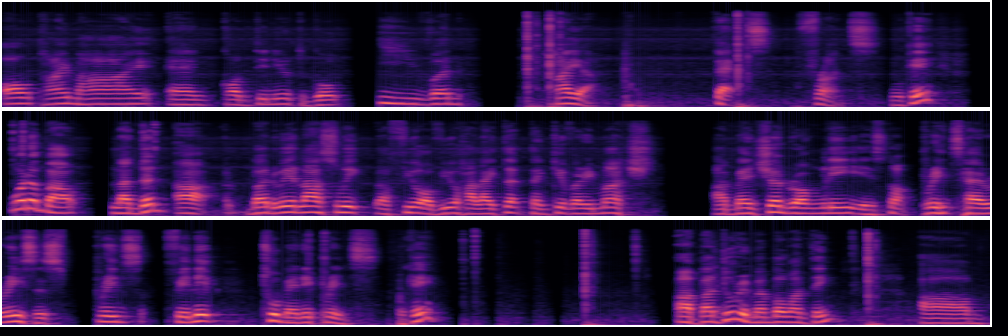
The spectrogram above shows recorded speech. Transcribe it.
all-time high and continue to go even higher. That's France. Okay. What about London? Uh, by the way, last week a few of you highlighted. Thank you very much. I mentioned wrongly. It's not Prince Harry. It's Prince Philip. Too many prince. Okay. Uh, but do remember one thing. Um,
